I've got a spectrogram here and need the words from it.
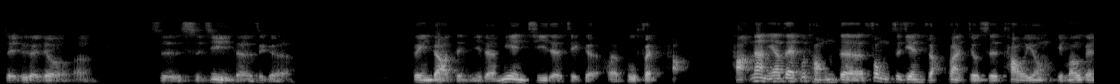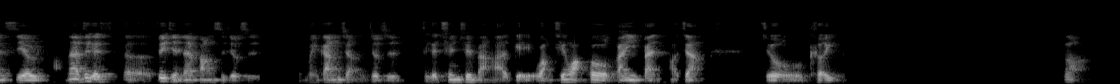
所以这个就呃是实际的这个对应到的你的面积的这个呃部分好，好，那你要在不同的缝之间转换，就是套用 De Morgan theory，那这个呃最简单方式就是我们刚刚讲的，就是这个圈圈把它给往前往后搬一搬，好，这样就可以。好。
